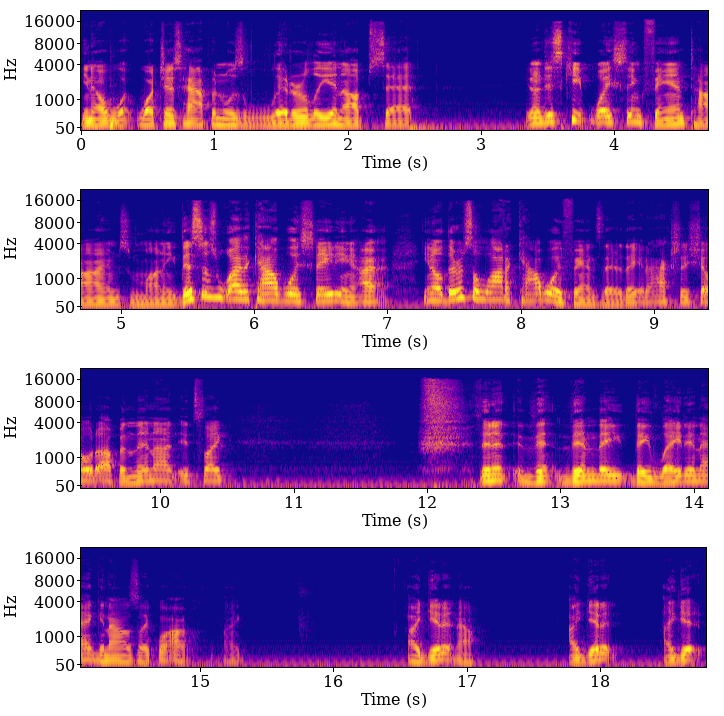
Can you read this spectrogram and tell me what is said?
you know, what what just happened was literally an upset. You know, just keep wasting fan times, money. This is why the Cowboy Stadium. I, you know, there's a lot of Cowboy fans there. They had actually showed up, and then it's like, then it, then then they they laid an egg, and I was like, wow, like, I get it now. I get it. I get.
